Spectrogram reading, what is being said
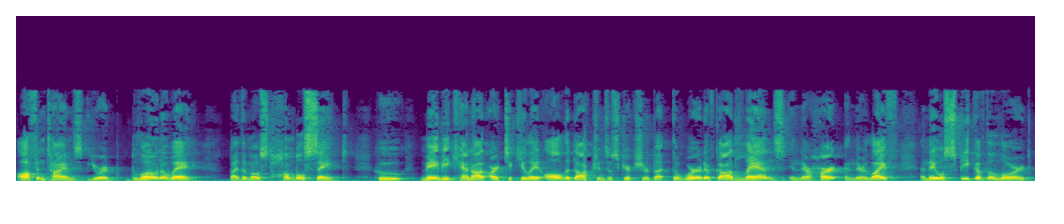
Oftentimes, you are blown away by the most humble saint who maybe cannot articulate all the doctrines of Scripture, but the Word of God lands in their heart and their life, and they will speak of the Lord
